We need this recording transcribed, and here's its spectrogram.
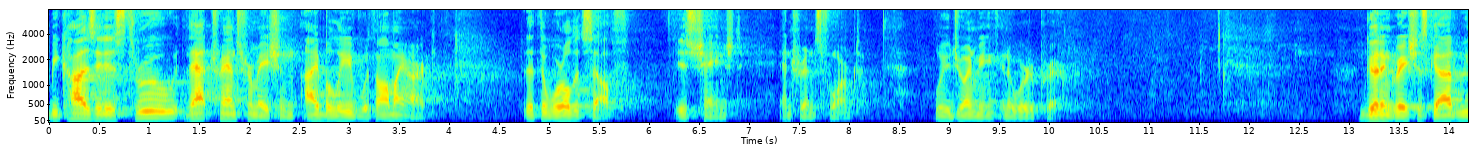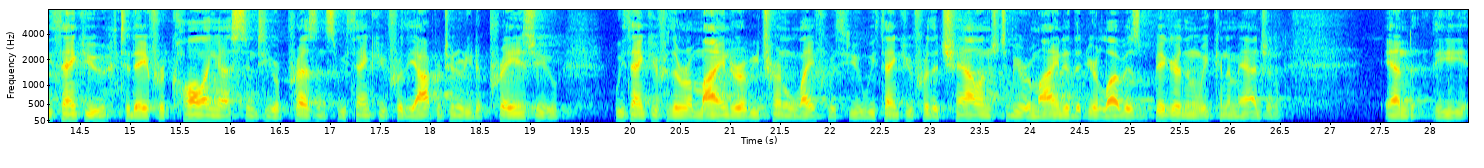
Because it is through that transformation, I believe with all my heart, that the world itself is changed and transformed. Will you join me in a word of prayer? Good and gracious God, we thank you today for calling us into your presence. We thank you for the opportunity to praise you. We thank you for the reminder of eternal life with you. We thank you for the challenge to be reminded that your love is bigger than we can imagine and the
